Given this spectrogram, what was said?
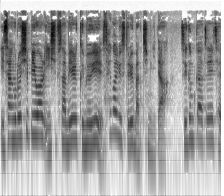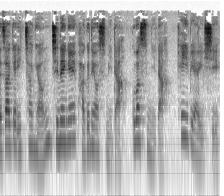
이상으로 12월 23일 금요일 생활 뉴스를 마칩니다. 지금까지 제작의 이창현, 진행의 박은혜였습니다. 고맙습니다. KBIC.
